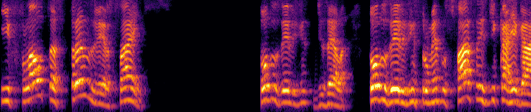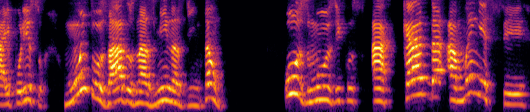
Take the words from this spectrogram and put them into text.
e flautas transversais, todos eles, diz ela, todos eles instrumentos fáceis de carregar e por isso muito usados nas minas de então, os músicos, a cada amanhecer,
